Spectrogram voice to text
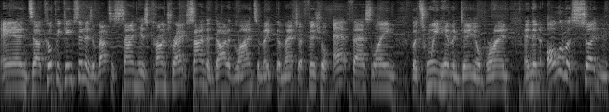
And uh, Kofi Kingston is about to sign his contract, sign the dotted line to make the match official at Fastlane between him and Daniel Bryan. And then all of a sudden,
